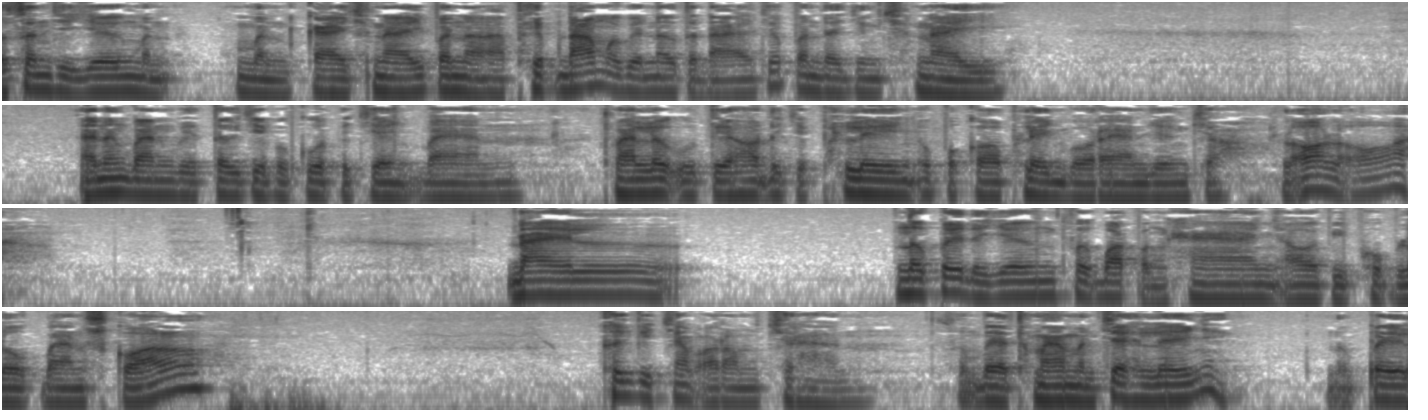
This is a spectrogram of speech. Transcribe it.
បើសិនជាយើងមិនមិនកែច្នៃប៉ុន្តែអាភាពដើមឲ្យវានៅដដែលចុះប៉ុន្តែយើងច្នៃអានឹងបានវាទៅជាប្រកួតប្រជែងបានថ្មលើកឧទាហរណ៍ដូចជាភ្លេងឧបករណ៍ភ្លេងបុរាណយើងចុះល្អល្អដែលនៅពេលដែលយើងធ្វើបទបង្ហាញឲ្យពិភពលោកបានស្គាល់ឃើញគេចាប់អារម្មណ៍ច្រើនសំបីអាត្មាមិនចេះលេងទេនៅពេល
